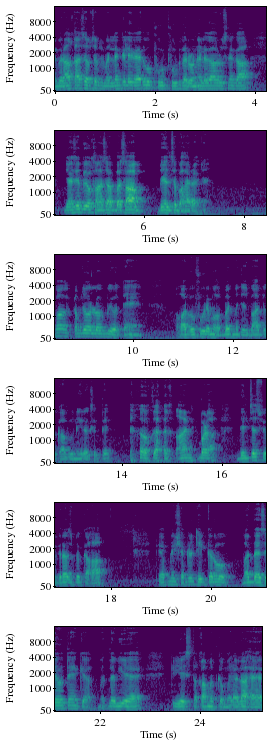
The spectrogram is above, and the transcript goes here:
عمران خان صاحب سے ملنے کے لیے گئے تو وہ پھوٹ پھوٹ کر رونے لگا اور اس نے کہا جیسے بھی ہو خان صاحب، بس آپ جیل سے باہر آ جائیں۔ وہ کمزور لوگ بھی ہوتے ہیں اور وہ پورے محبت میں جذبات پہ قابو نہیں رکھ سکتے۔ خان نے بڑا دلچسپ فکرہ اس پہ کہا کہ اپنی شکل ٹھیک کرو، مرد ایسے ہوتے ہیں کیا؟ مطلب یہ ہے کہ یہ استقامت کا مرحلہ ہے۔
